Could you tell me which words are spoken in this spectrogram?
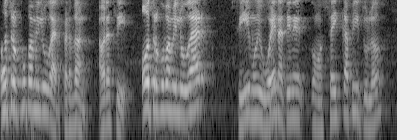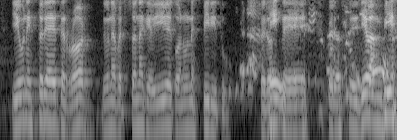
otro ocupa mi lugar, perdón. Ahora sí. Otro ocupa mi lugar. Sí, muy buena. Tiene como seis capítulos. Y es una historia de terror de una persona que vive con un espíritu. Pero, Sí. se, pero se llevan bien.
